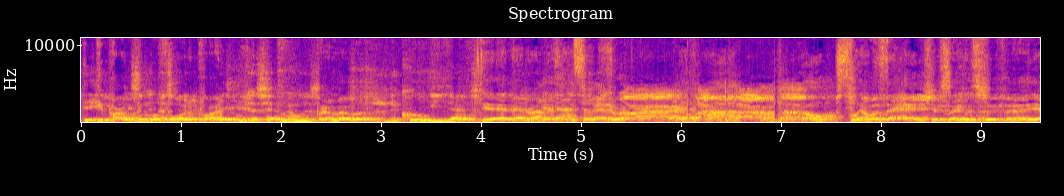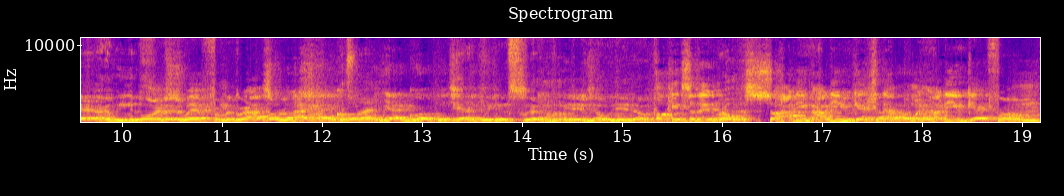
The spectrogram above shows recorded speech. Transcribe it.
he could probably Wasn't do just before the party. Wasn't just him. It was But I remember- the crew he danced. Yeah, the Bedrock yes, dancers. Bedrock. Bow, bow, bow. Rope, Swift. That was the entrance, like with Swift, and, uh, yeah, and we knew Born Swift. Swift from the Well, grassroots. I, I grew That's up. right. Yeah, I grew up with. Yeah, Swift. we knew Swift, but we didn't know. We didn't know. Okay, so then, Rope. so how do you how do you get to that point? How do you get from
